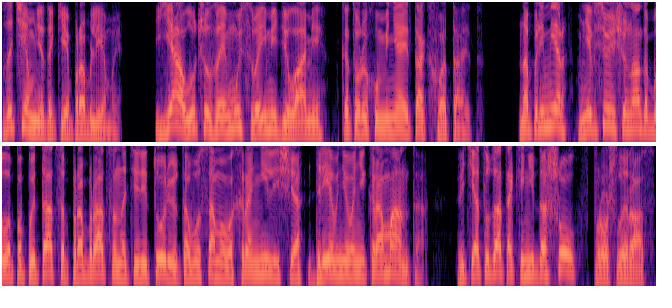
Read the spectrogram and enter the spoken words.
Зачем мне такие проблемы? Я лучше займусь своими делами, которых у меня и так хватает. Например, мне все еще надо было попытаться пробраться на территорию того самого хранилища древнего некроманта. Ведь я туда так и не дошел в прошлый раз.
